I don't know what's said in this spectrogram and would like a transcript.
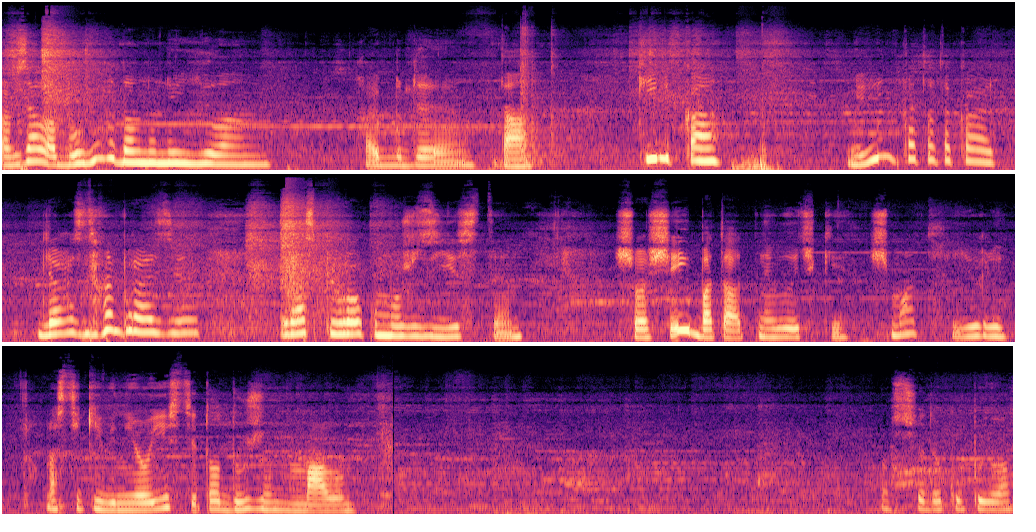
Взяла булгур, давно не їла. Хай буде та кілька. Мівінка то така для разнообразія. Раз півроку можу з'їсти. Що, ще й батат невеличкий шмат, Юрій. У нас тільки він його їсть, і то дуже мало. Ось ще докупила.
